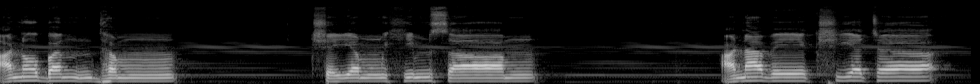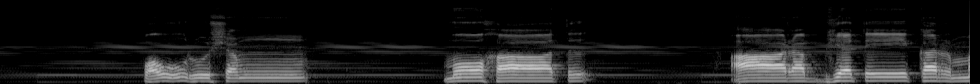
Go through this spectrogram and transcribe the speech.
अनुबन्धं क्षयं हिंसाम् अनवेक्ष्य च पौरुषं मोहात् आरभ्यते कर्म।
